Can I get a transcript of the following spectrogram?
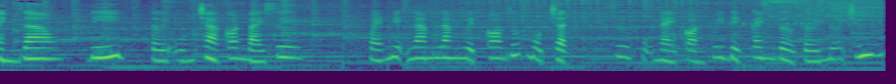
Thành giao, đi, tới uống trà con bái sư. Khóe miệng Lam Lăng Nguyệt co giúp một trận, sư phụ này còn quy định canh giờ tới nữa chứ.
